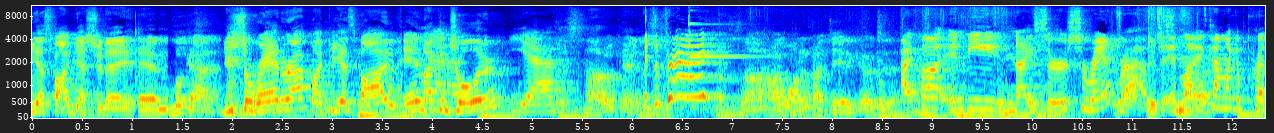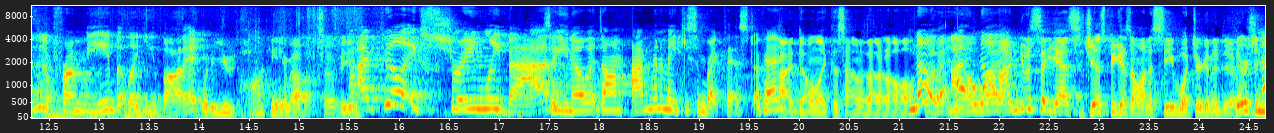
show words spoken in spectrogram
PS5 yesterday and look at it. You saran wrapped my PS5 and my controller? Yeah. It's not okay. It's a prank. It's not how I wanted my day to go today. I thought it'd be nicer saran wrapped It's and like not. kind of like a present from me, but like you bought it. What are you talking about, Sofie? I feel extremely bad. So you know what, Dom? I'm gonna make you some breakfast, okay? I don't like the sound of that at all. No, but you I- know no. what? I'm gonna say yes just because I want to see what you're gonna do. There's no,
